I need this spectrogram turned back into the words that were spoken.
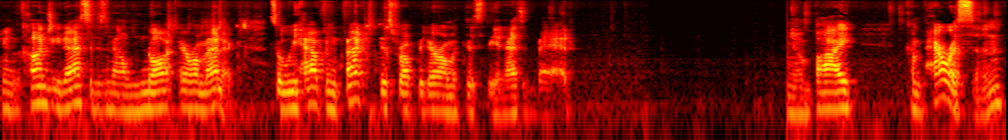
the conjugate acid is now not aromatic. So we have in fact disrupted aromaticity and that's bad. You know, by comparison,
